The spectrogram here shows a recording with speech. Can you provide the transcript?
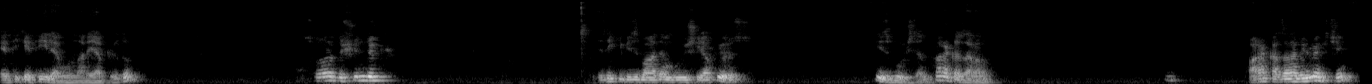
etiketiyle bunları yapıyordum. Sonra düşündük. Dedi ki biz madem bu işi yapıyoruz, biz bu işten para kazanalım. Para kazanabilmek için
